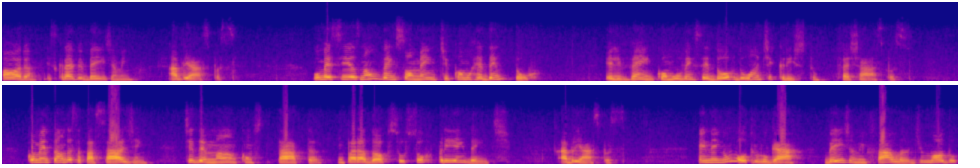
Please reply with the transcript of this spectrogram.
Ora, escreve Benjamin, abre aspas. O Messias não vem somente como redentor, ele vem como o vencedor do anticristo, fecha aspas. Comentando essa passagem, Tiedemann constata um paradoxo surpreendente. Abre aspas. Em nenhum outro lugar, Benjamin fala de modo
